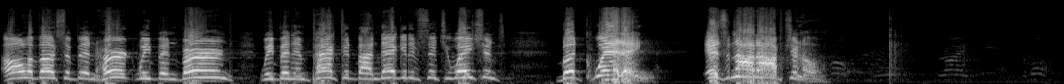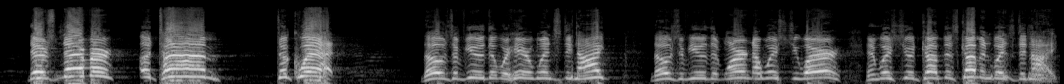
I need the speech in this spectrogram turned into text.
All of us have been hurt, we've been burned, we've been impacted by negative situations, but quitting is not optional. There's never a time to quit. Those of you that were here Wednesday night, those of you that weren't, I wished you were and wished you had come this coming Wednesday night.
